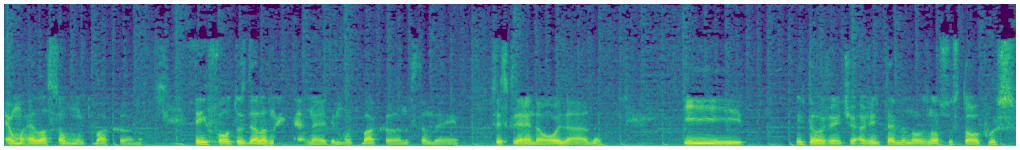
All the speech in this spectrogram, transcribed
É uma relação muito bacana. Tem fotos delas na internet muito bacanas também, se vocês quiserem dar uma olhada. E então, gente, a gente terminou os nossos tópicos.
